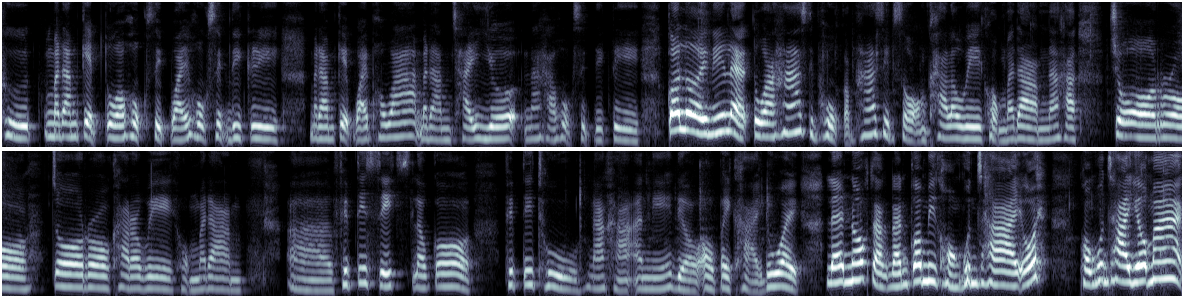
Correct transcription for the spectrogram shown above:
คือมาดามเก็บตัว 60 ไว้ 60ดีกรี มาดามเก็บไว้เพราะว่ามาดามใช้เยอะนะคะ 60ดีกรี ก็เลยนี่แหละตัว 56 กับ 52 คาราเวของมาดามนะคะจอรจอรคาราเวของมาดามอ่า56 แล้วก็ 52 นะคะ อันนี้เดี๋ยวเอาไปขายด้วย และนอกจากนั้นก็มีของคุณชาย โอ้ยของคุณชายเยอะมาก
